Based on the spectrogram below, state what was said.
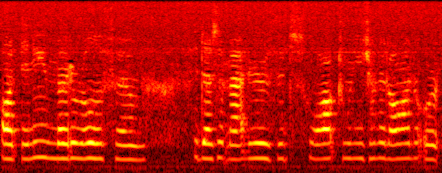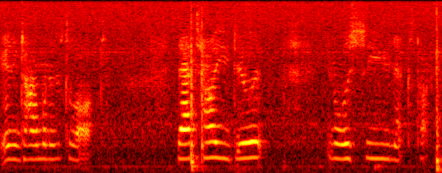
on any Motorola phone. It doesn't matter if it's locked when you turn it on or anytime when it's locked. That's how you do it, and we'll see you next time.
